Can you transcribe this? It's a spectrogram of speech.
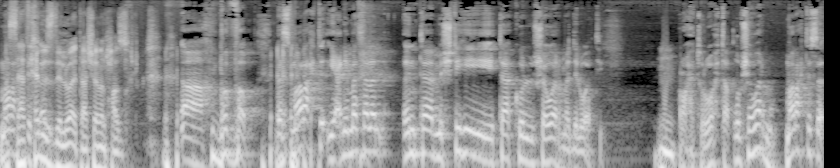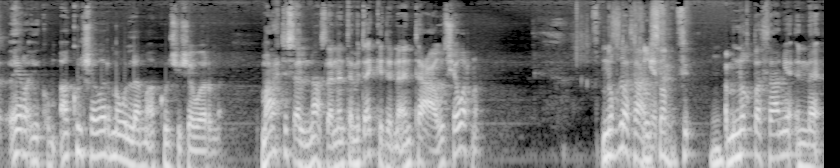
ما بس هتحبس. دلوقتي عشان الحظر. آه بالضبط. بس ما راح ت... يعني مثلا أنت مشتهي تاكل شاورما دلوقتي. م. راح تروح تطلب شاورما. ما راح تسأل إيه رأيكم؟ آكل شاورما ولا ما آكلش شاورما؟ ما راح تسأل الناس لأن أنت متأكد إن أنت عاوز شاورما. ثانية. خلصان. في... النقطه الثانية إن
